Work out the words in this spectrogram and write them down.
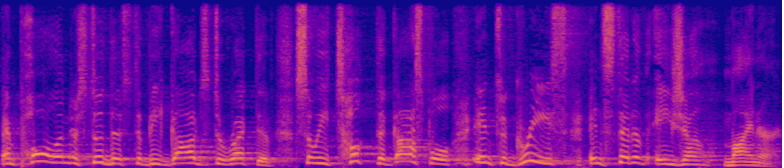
And Paul understood this to be God's directive. So he took the gospel into Greece instead of Asia Minor.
